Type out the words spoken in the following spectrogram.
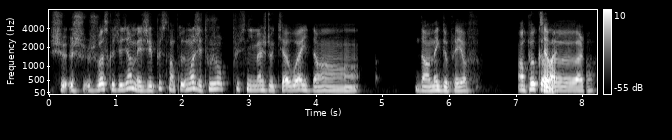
je, je, vois ce que tu veux dire, mais j'ai plus l'impression, moi j'ai toujours plus une image de Kawhi d'un d'un mec de playoff. Un peu comme, alors,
